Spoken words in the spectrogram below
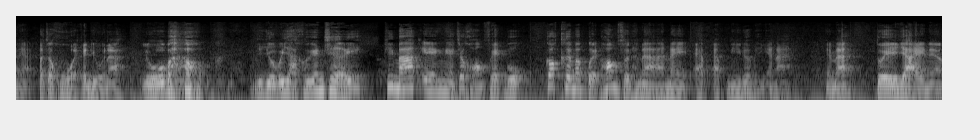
เนี่ยเขาจะหวดกันอยู่นะ รู้เปล่า อยู่ๆไปอยากคุยกันเฉย พี่มาร์กเองเนี่ยเจ้าของ Facebook ก็เคยมาเปิดห้องสนทนาในแอปแอปนี้ด้วยเหมือนกันนะ เห็นไหมตัวใหญ่เนี่ย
